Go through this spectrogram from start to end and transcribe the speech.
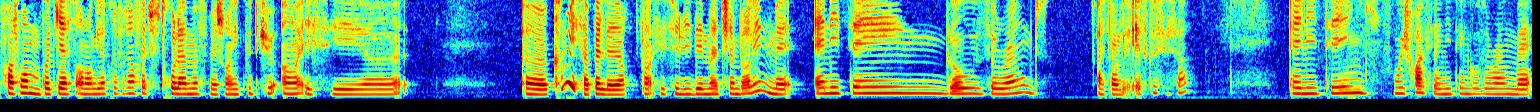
Franchement, mon podcast en anglais préféré, en fait, je suis trop la meuf, mais j'en écoute que un et c'est euh, euh, comment il s'appelle d'ailleurs? Enfin, c'est celui d'Emma Chamberlain, mais Anything Goes Around? Attendez, est-ce que c'est ça? Anything. Oui, je crois que c'est Anything Goes Around, mais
